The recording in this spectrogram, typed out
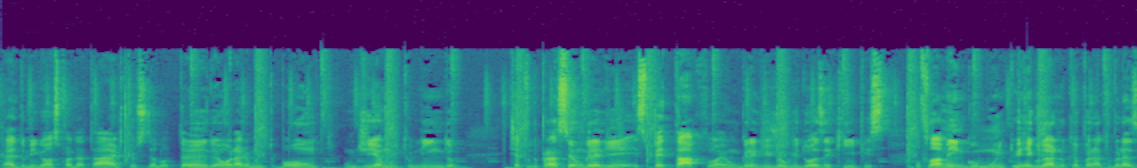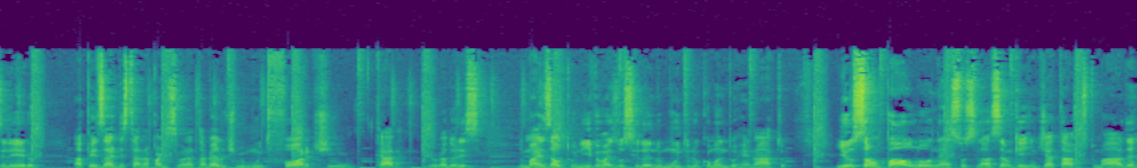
Né? Domingão às quatro da tarde, torcida lotando, é um horário muito bom, um dia muito lindo. Tinha tudo para ser um grande espetáculo, é um grande jogo de duas equipes. O Flamengo muito irregular no Campeonato Brasileiro, apesar de estar na parte de cima da tabela, um time muito forte. Cara, jogadores do mais alto nível, mas oscilando muito no comando do Renato. E o São Paulo nessa oscilação que a gente já está acostumada.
